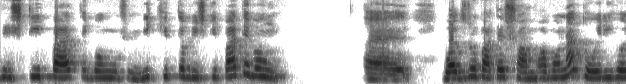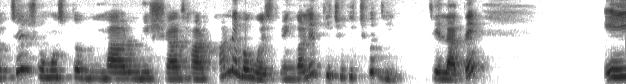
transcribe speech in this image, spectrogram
বৃষ্টিপাত এবং বিক্ষিপ্ত বৃষ্টিপাত এবং বজ্রপাতের সম্ভাবনা তৈরি হচ্ছে সমস্ত বিহার, উড়িষ্যা, ঝাড়খণ্ড এবং ওয়েস্ট বেঙ্গলের কিছু কিছু জেলাতে। এই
